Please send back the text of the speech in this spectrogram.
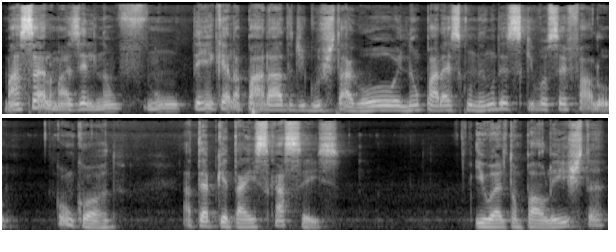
Marcelo, mas ele não, não tem aquela parada de Gustavo, ele não parece com nenhum desses que você falou. Concordo. Até porque está em escassez. E o Elton Paulista,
